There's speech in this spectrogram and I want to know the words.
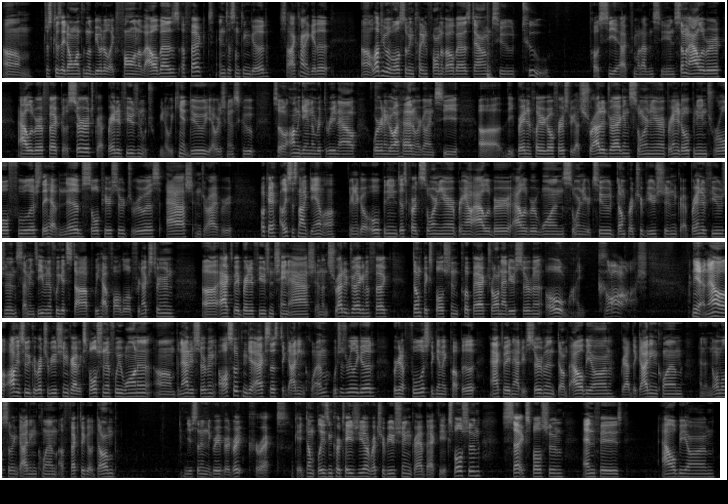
Um just because they don't want them to be able to like Fallen of Albaz effect into something good. So I kind of get it. Uh, a lot of people have also been cutting Fallen of Albaz down to two post SEAC from what I've been seeing. Summon Aluber, Aluber effect, go search, grab Branded Fusion, which you know we can't do. Yeah, we're just gonna scoop. So on the game number three now, we're gonna go ahead and we're going to see uh, the branded player go first. We got Shrouded Dragon, Sornier, Branded Opening, Droll, Foolish. They have Nib, Soul Piercer, Druis, Ash, and Driver. Okay, at least it's not Gamma. They're going to go Opening, discard Sornier, bring out Aluber, Aluber 1, Sornier 2, dump Retribution, grab Branded Fusion. So that means even if we get stopped, we have follow-up for next turn. Uh, activate Branded Fusion, Chain Ash, and then Shrouded Dragon effect dump expulsion, put back, draw Nadir Servant. Oh my gosh. Yeah, now obviously we could retribution, grab expulsion if we want it. Um, but your Servant also can get access to Guiding Quem, which is really good. We're gonna foolish the gimmick puppet, activate Nadir Servant, dump Albion, grab the Guiding Quem, and the normal summon Guiding Quem, effect to go dump. You send in the graveyard, right? Correct. Okay, dump Blazing Cartesia, Retribution, grab back the Expulsion, set Expulsion, end phase, Albion,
